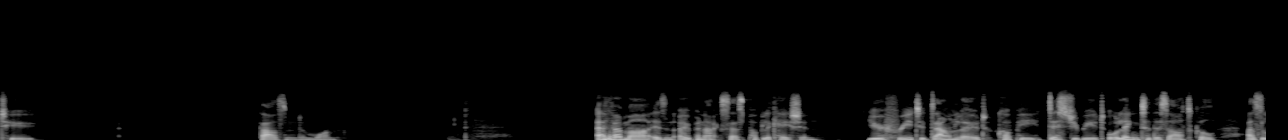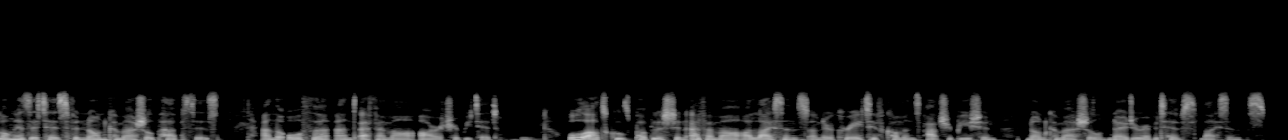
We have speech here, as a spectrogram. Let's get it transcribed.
2001. FMR is an open access publication. You are free to download, copy, distribute, or link to this article as long as it is for non commercial purposes, and the author and FMR are attributed. All articles published in FMR are licensed under a Creative Commons Attribution, Non Commercial, No Derivatives license.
